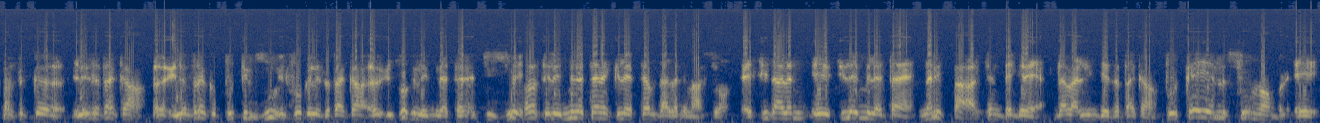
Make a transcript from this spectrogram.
parce que les attaquants, euh, il est vrai que pour il faut que les attaquants, euh, il faut que les militaires puissent jouer. C'est les militaires qui les servent dans l'animation. Si, si les militaires n'arrivent pas à s'intégrer dans la ligne des attaquants pour créer le surnombre et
